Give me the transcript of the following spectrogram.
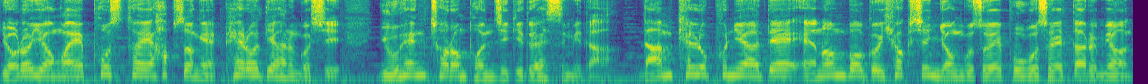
여러 영화의 포스터에 합성해 패러디하는 것이 유행처럼 번지기도 했습니다. 남캘리포니아대 애넌버그 혁신연구소의 보고서에 따르면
